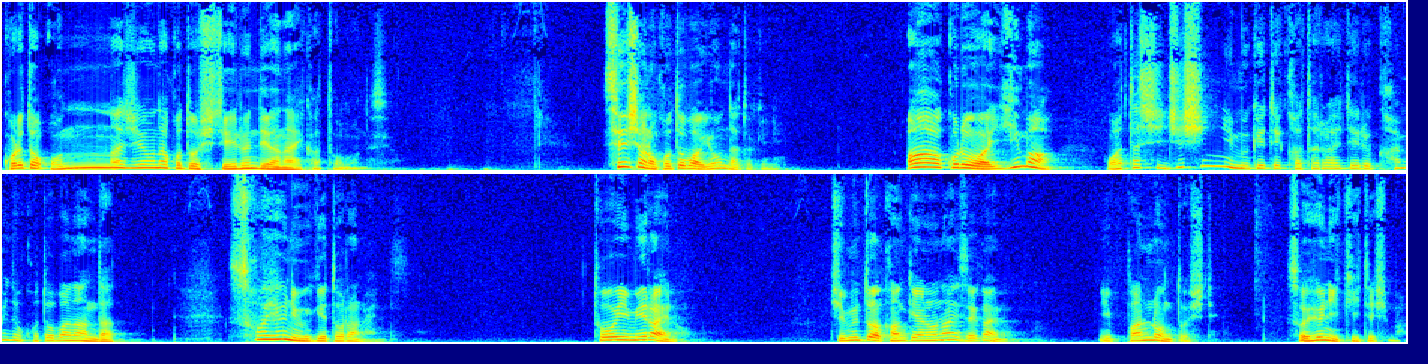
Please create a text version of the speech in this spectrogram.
これと同じようなことをしているんではないかと思うんですよ。聖書の言葉を読んだ時にああこれは今私自身に向けて語られている神の言葉なんだ。そういうふうに受け取らないんです。遠い未来の自分とは関係のない世界の一般論としてそういうふうに聞いてしまう。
